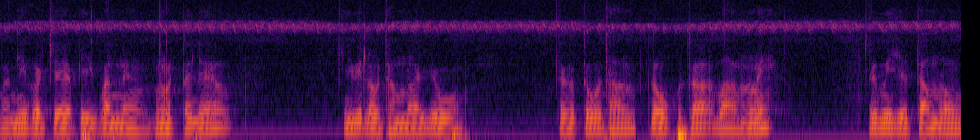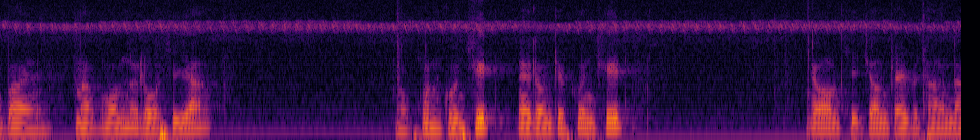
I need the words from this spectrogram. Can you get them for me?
วันนี้ก็แก่ไปอีกวันหนึ่งหมดไปแล้ว ชีวิตเราทำอะไรอยู่เติบโตทางโลกุตระบ้างไหมหรือมีจะต่ำลงไปหมักหมมด้วยโลกียะ หมกมุ่นคุณคิด ในลมที่คุณคิดน้อมจิตจ้อมใจไปทางใด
